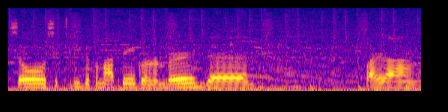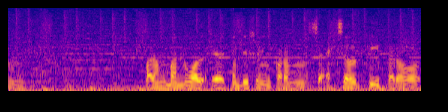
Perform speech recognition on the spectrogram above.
So 6 speed automatic remember? Then parang parang manual air conditioning parang sa XLT pero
